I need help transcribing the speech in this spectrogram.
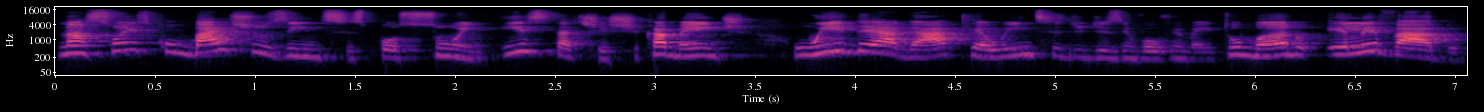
Nações com baixos índices possuem, estatisticamente, um IDH, que é o Índice de Desenvolvimento Humano, elevado.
